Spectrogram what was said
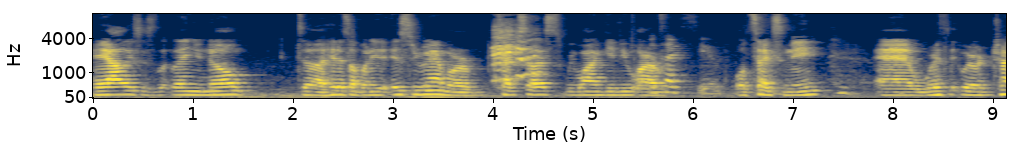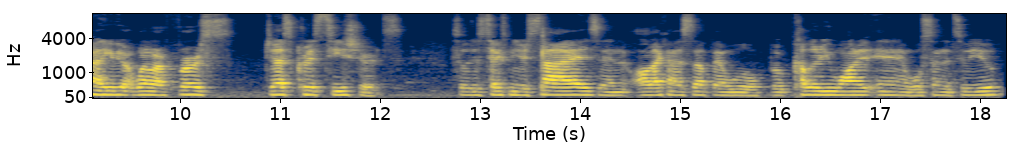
Hey Alex, is letting you know to hit us up on either Instagram or text us. We want to give you our I'll text you. well text me, and we're th- we're trying to give you one of our first Jes Cris T-shirts. So just text me your size and all that kind of stuff, and we'll the color you want it in, and we'll send it to you.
